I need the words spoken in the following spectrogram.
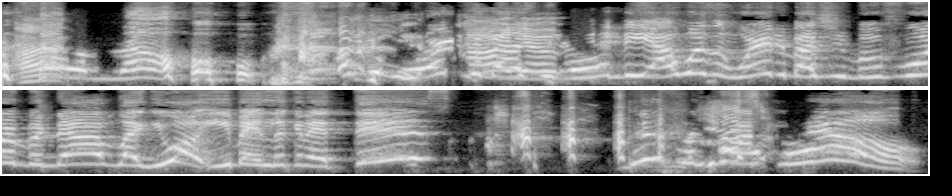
I, Oh no! I was worried I about you, Andy. I wasn't worried about you before, but now I'm like, you on eBay looking at this? This is Yes. yes. hell.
